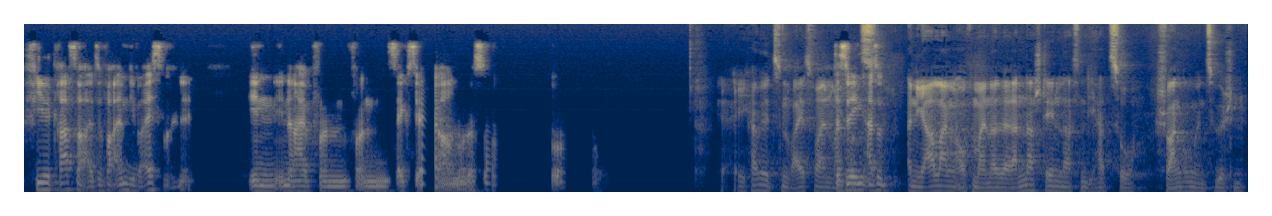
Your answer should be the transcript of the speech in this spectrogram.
viel krasser, also vor allem die Weißweine in, innerhalb von, von sechs Jahren oder so. Ja, ich habe jetzt einen Weißwein Deswegen, also, ein Jahr lang auf meiner Veranda stehen lassen, die hat so Schwankungen zwischen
